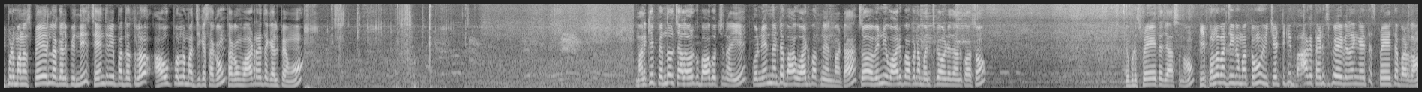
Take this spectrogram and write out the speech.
ఇప్పుడు మనం స్పేర్లో కలిపింది సేంద్రియ పద్ధతిలో ఆవు పుల్ల మజ్జిగ సగం సగం వాటర్ అయితే కలిపాము. మనకి పెందలు చాలా వరకు బాగా వచ్చినాయి కొన్ని ఏంటంటే బాగా వాడిపోతున్నాయి అనమాట సో అవన్నీ వాడిపోకుండా మంచిగా ఉండే దానికోసం ఇప్పుడు స్ప్రే అయితే చేస్తున్నాం. ఈ పుల్ల మజ్జిగని మొత్తం ఈ చెట్టుకి బాగా తడిసిపోయే విధంగా అయితే స్ప్రే అయితే పడదాం.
